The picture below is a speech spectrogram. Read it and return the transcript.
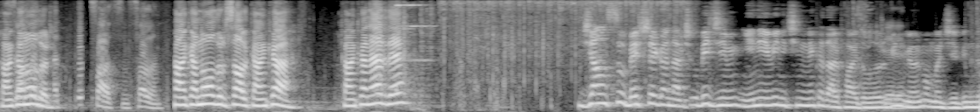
Kanka ne olur. Salsın salın. Kanka ne olur sal kanka. Kanka nerede? Cansu 5 şey göndermiş. Ubeciğim yeni evin için ne kadar faydalı olur bilmiyorum ama cebinde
